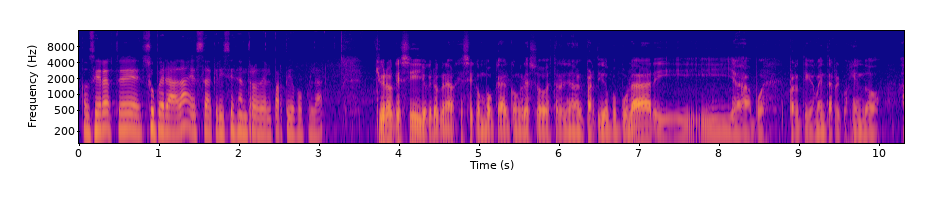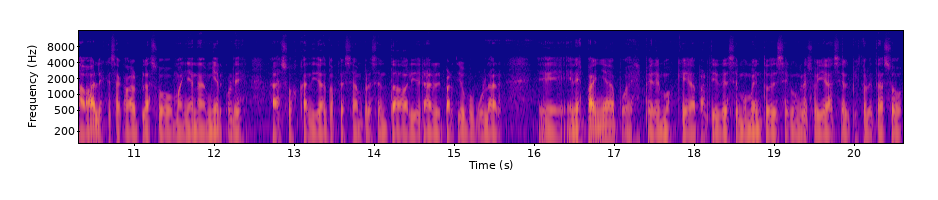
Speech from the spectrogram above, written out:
¿Considera usted superada esa crisis dentro del Partido Popular? Yo creo que sí, yo creo que una vez que se convoca el Congreso Extraordinario del Partido Popular y, ya pues prácticamente recogiendo avales que se acaba el plazo mañana miércoles a esos candidatos que se han presentado a liderar el Partido Popular eh, en España, pues esperemos que a partir de ese momento, de ese Congreso ya sea el pistoletazo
